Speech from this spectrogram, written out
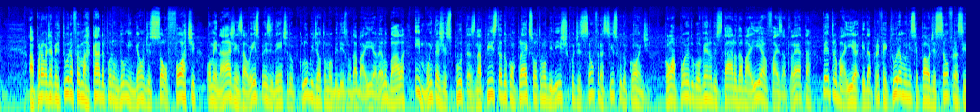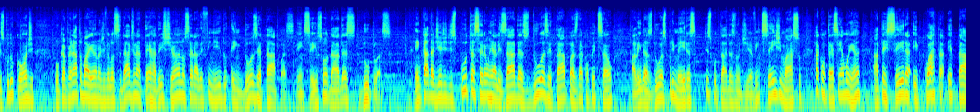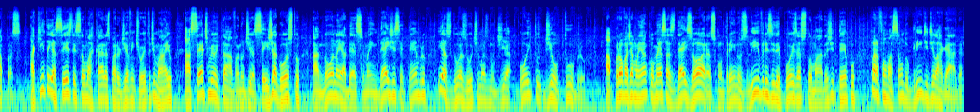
A prova de abertura foi marcada por um domingão de sol forte, homenagens ao ex-presidente do Clube de Automobilismo da Bahia, Lelo Bala, e muitas disputas na pista do Complexo Automobilístico de São Francisco do Conde. Com apoio do governo do estado da Bahia, Faz Atleta, Petro Bahia e da Prefeitura Municipal de São Francisco do Conde, o Campeonato Baiano de Velocidade na Terra deste ano será definido em 12 etapas, em seis rodadas duplas. Em cada dia de disputa serão realizadas duas etapas da competição, além das duas primeiras, disputadas no dia 26 de março, acontecem amanhã a terceira e quarta etapas. A quinta e a sexta estão marcadas para o dia 28 de maio, a sétima e oitava no dia 6 de agosto, a nona e a décima em 10 de setembro e as duas últimas no dia 8 de outubro. A prova de amanhã começa às 10 horas, com treinos livres e depois as tomadas de tempo para a formação do grid de largada.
